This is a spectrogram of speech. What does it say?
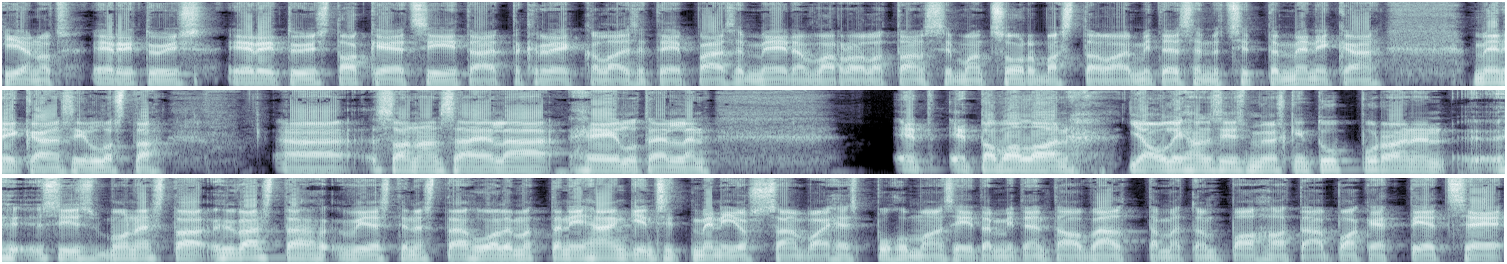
hienot erityis, erityistakeet siitä, että kreikkalaiset ei pääse meidän varoilla tanssimaan Zorbasta vai miten se nyt sitten menikään, menikään silloista sanansäilää heilutellen. Et, et tavallaan, ja olihan siis myöskin Tuppurainen siis monesta hyvästä viestinnästä huolimatta, niin hänkin sitten meni jossain vaiheessa puhumaan siitä, miten tämä on välttämätön paha tämä paketti, että se,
